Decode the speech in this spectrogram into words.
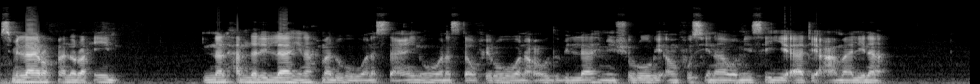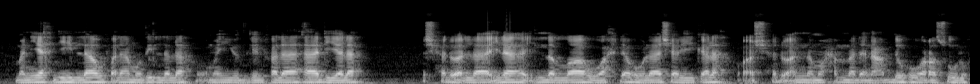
بسم الله الرحمن الرحيم إن الحمد لله نحمده ونستعينه ونستغفره ونعوذ بالله من شرور أنفسنا ومن سيئات أعمالنا من يهده الله فلا مضل له ومن يضلل فلا هادي له أشهد أن لا إله إلا الله وحده لا شريك له وأشهد أن محمدا عبده ورسوله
